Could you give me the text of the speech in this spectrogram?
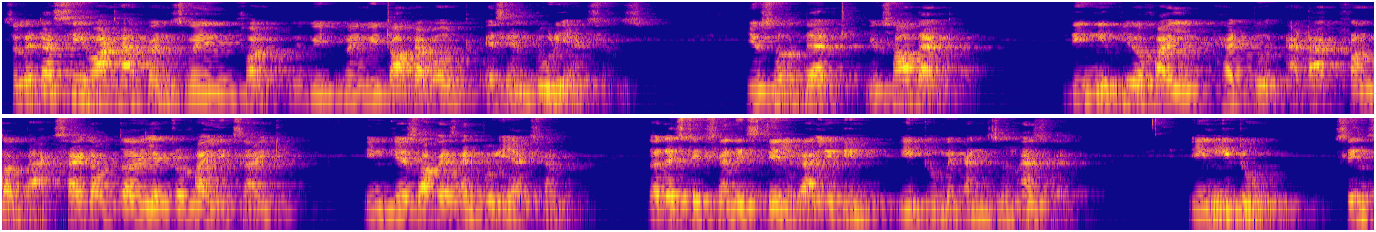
So let us see what happens when, for, when we talk about SN2 reactions. You saw that you saw that the nucleophile had to attack from the backside of the electrophilic site in case of SN2 reaction. The restriction is still valid in E2 mechanism as well. In E2, since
